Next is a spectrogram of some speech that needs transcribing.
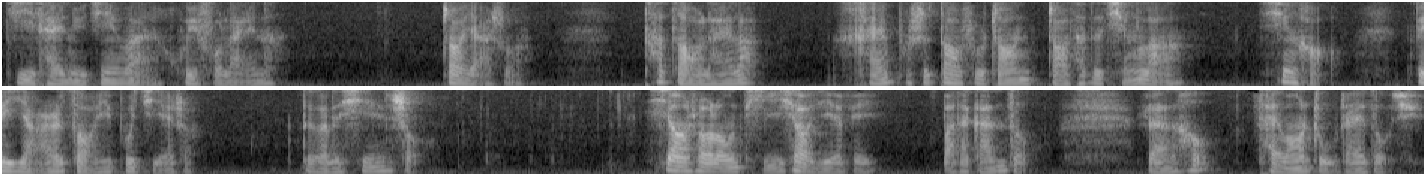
季才女今晚会否来呢？”赵雅说：“他早来了，还不是到处找找他的情郎？幸好被雅儿早一步截着。”得了先手，项少龙啼笑皆非，把他赶走，然后才往主宅走去。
